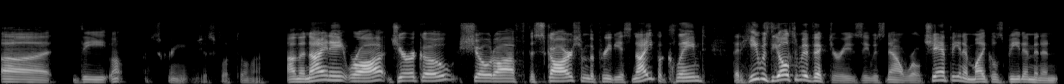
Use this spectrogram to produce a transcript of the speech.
uh, the oh, screen just flipped. Hold on. On the 9-8 Raw, Jericho showed off the scars from the previous night, but claimed that he was the ultimate victor. He was now world champion, and Michaels beat him in a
